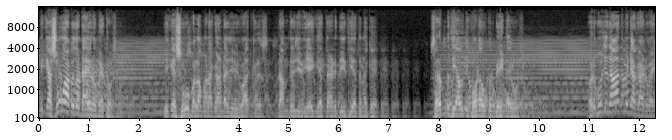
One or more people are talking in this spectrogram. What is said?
ને કે શું આ બધો ડાયરો બેઠો છે? એ કે, શું ભલામણા ગાંડા જેવી વાત કરે છે? રામદેવજી વ્યાઈ ગયા, ત્રણ દી થયા તને કે શરમ નથી આવતી? ઘોડા ઉપર બેહીને આવ્યો છું. હરભુજી દાંત મીઠા કાઢવા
